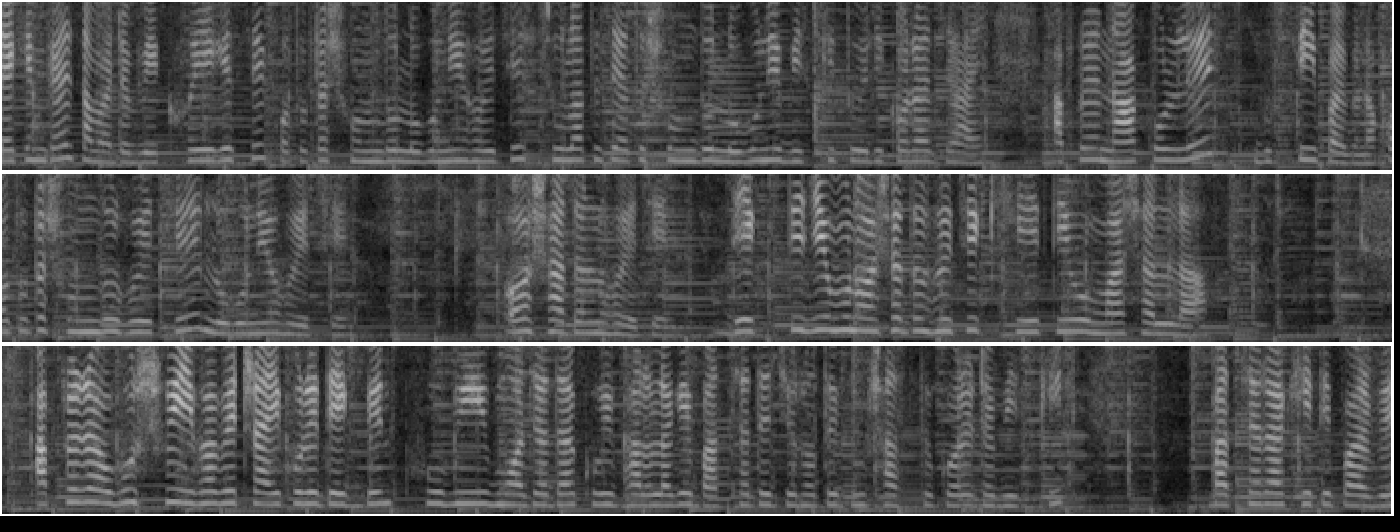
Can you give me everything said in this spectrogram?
দেখেন গাইজ আমার এটা বেক হয়ে গেছে। কতটা সুন্দর লোভনীয় হয়েছে। চুলাতে যে এত সুন্দর লোভনীয় বিস্কিট তৈরি করা যায়, আপনারা না করলে বুঝতেই পারবে না কতটা সুন্দর হয়েছে, লোভনীয় হয়েছে। অসাধারণ হয়েছে। দেখতে যেমন অসাধারণ হয়েছে, খেতেও মাসাল্লাহ আপনারা অবশ্যই এভাবে ট্রাই করে দেখবেন। খুবই মজাদার, খুবই ভালো লাগে বাচ্চাদের জন্য তো একদম স্বাস্থ্যকর এটা বিস্কিট। বাচ্চারা খেতে পারবে।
